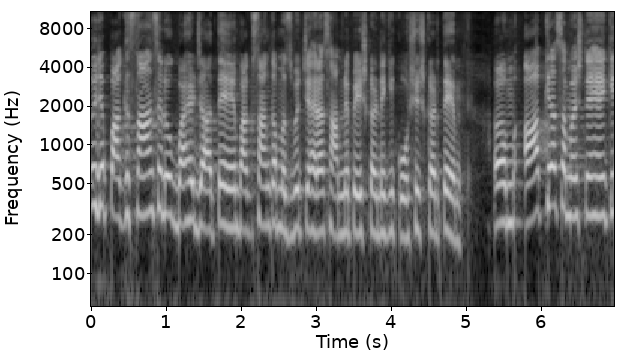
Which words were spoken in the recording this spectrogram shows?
तो जब पाकिस्तान से लोग बाहर जाते हैं, पाकिस्तान का मज़बूत चेहरा सामने पेश करने की कोशिश करते हैं आप क्या समझते हैं कि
